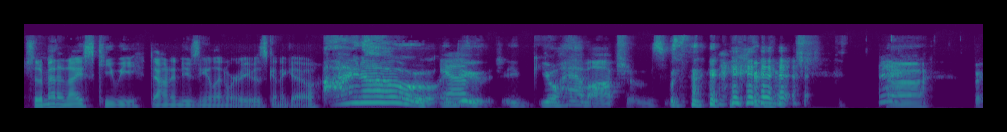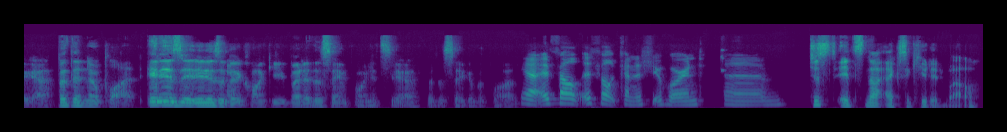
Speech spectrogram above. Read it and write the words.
Should have met a nice Kiwi down in New Zealand where he was going to go. I know. Yeah. I do. You- You'll have options. uh, but yeah, but then no plot. It is it is a bit clunky, but at the same point, it's yeah for the sake of the plot. yeah, it felt it felt kind of shoehorned. Um Just it's not executed well.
